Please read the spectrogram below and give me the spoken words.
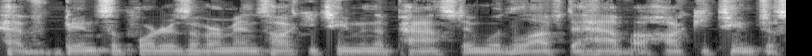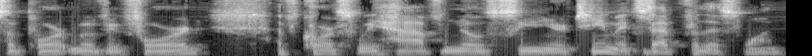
have been supporters of our men's hockey team in the past and would love to have a hockey team to support moving forward. Of course, we have no senior team except for this one,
